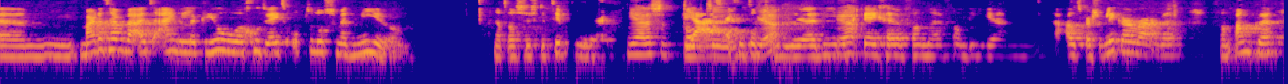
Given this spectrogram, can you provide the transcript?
Um, maar dat hebben we uiteindelijk heel goed weten op te lossen met Miro. Dat was dus de tip die we... Ja, dat is een top Ja, dat is echt een top ja. die, eh, die ja. we gekregen hebben van, uh, van die uh, oud-verse blikker waar we, van Anke.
